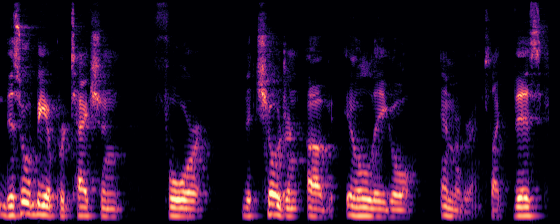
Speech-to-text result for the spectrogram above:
this will be a protection for the children of illegal immigrants. Like this,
